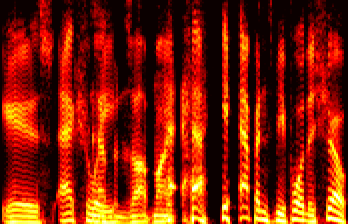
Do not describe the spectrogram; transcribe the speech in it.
is actually Happens off mic. ha- happens before the show.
